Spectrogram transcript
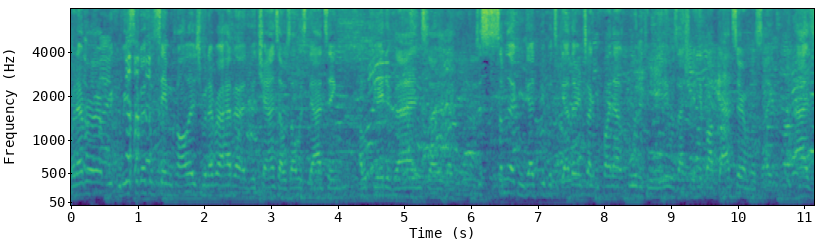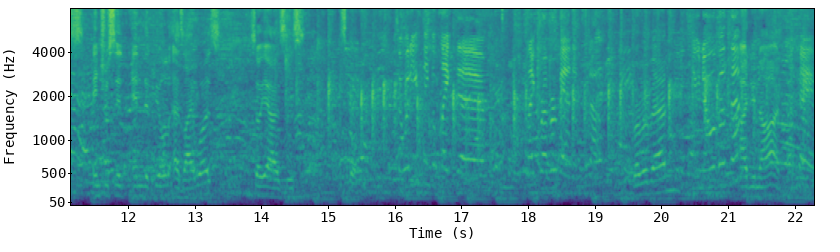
Whenever we, we used to go to the same college, whenever I had the, the chance, I was always dancing. I would create events, I, like just something that can get people together, and so I can find out who in the community was actually a hip hop dancer and was like as interested in the field as I was. So yeah, it's it's, it's good. Like the like rubber band and stuff? Rubber band? Do you know about them? I do not. Okay.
